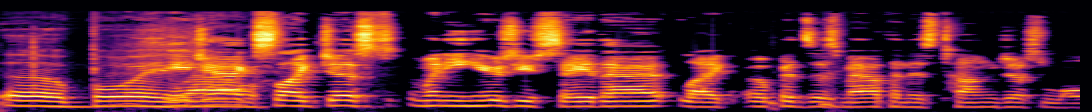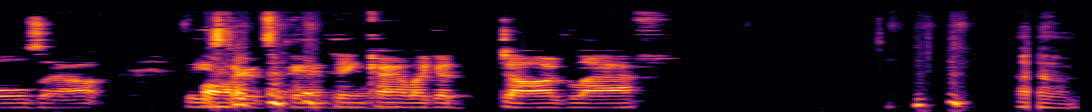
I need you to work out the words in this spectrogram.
Oh boy, wow. Ajax, like, just when he hears you say that, like, opens his mouth and his tongue just lolls out. He Oh. starts panting, kind of like a dog laugh. Um,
